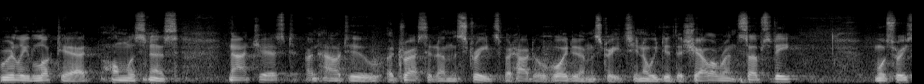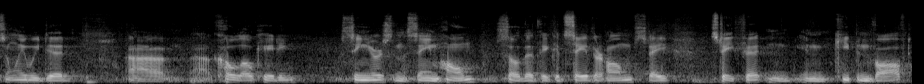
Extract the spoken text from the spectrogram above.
really looked at homelessness, not just on how to address it on the streets, but how to avoid it on the streets. You know, we did the shallow rent subsidy. Most recently, we did uh, uh, co-locating seniors in the same home so that they could save their home, stay, stay fit, and, and keep involved.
